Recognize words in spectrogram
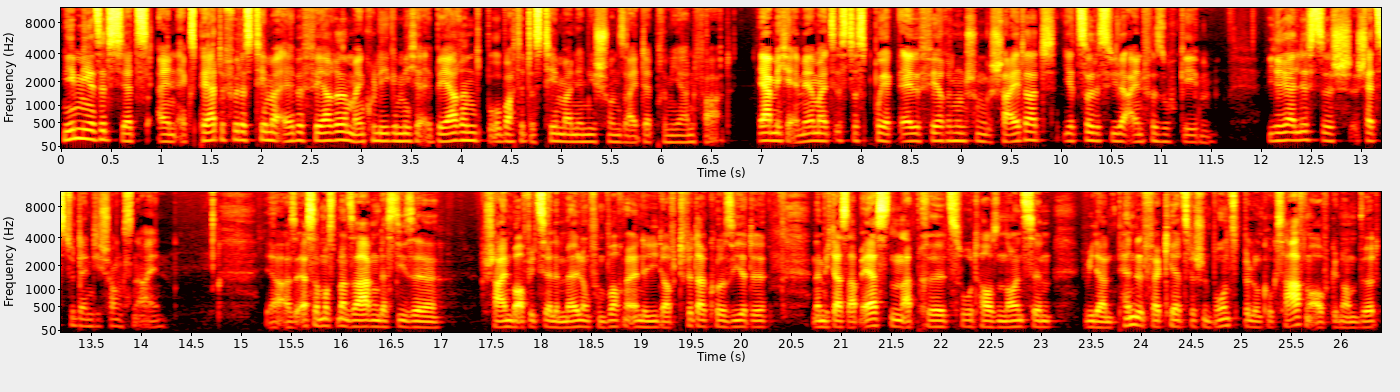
Neben mir sitzt jetzt ein Experte für das Thema Elbefähre. Mein Kollege Michael Behrendt beobachtet das Thema nämlich schon seit der Premierenfahrt. Ja, Michael, mehrmals ist das Projekt Elbefähre nun schon gescheitert. Jetzt soll es wieder einen Versuch geben. Wie realistisch schätzt du denn die Chancen ein? Ja, also erstmal muss man sagen, dass diese scheinbar offizielle Meldung vom Wochenende, die da auf Twitter kursierte, nämlich dass ab 1. April 2019 wieder ein Pendelverkehr zwischen Brunsbüttel und Cuxhaven aufgenommen wird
